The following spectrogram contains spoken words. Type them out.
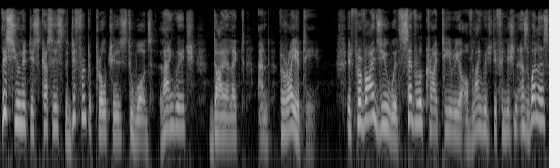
this unit discusses the different approaches towards language, dialect and variety. It provides you with several criteria of language definition as well as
